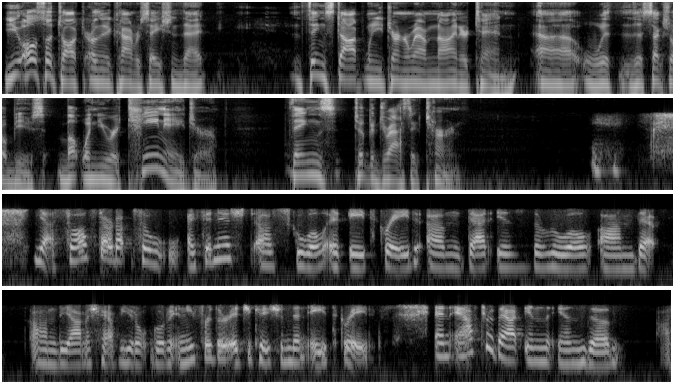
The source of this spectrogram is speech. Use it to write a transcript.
you also talked earlier in the conversation that things stopped when you turn around nine or ten uh, with the sexual abuse, but when you were a teenager, things took a drastic turn. Yes, so I'll start up. So I finished uh, school at eighth grade. Um, that is the rule um, that um, the Amish have. You don't go to any further education than eighth grade. And after that, in in the uh,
